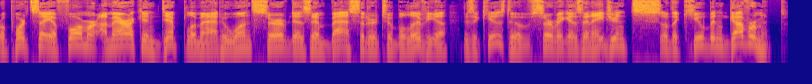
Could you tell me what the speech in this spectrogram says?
Reports say a former American diplomat who once served as ambassador to Bolivia is accused of serving as an agent of the Cuban government.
